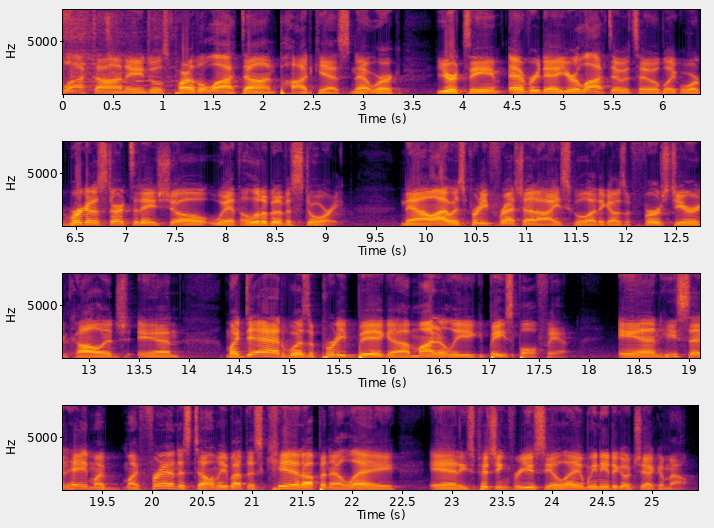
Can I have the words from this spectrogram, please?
Locked On Angels, part of the Locked On Podcast Network. Your team every day. You're locked in with Taylor Blake Ward. We're going to start today's show with a little bit of a story. Now, I was pretty fresh out of high school. I think I was a first year in college, and my dad was a pretty big uh, minor league baseball fan. And he said, Hey, my, my friend is telling me about this kid up in LA, and he's pitching for UCLA, and we need to go check him out.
